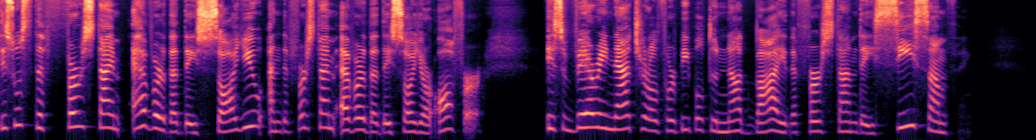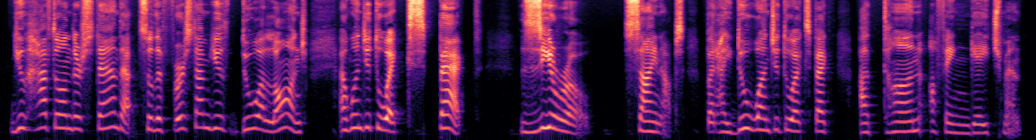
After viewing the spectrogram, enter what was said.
this was the first time ever that they saw you and the first time ever that they saw your offer. It's very natural for people to not buy the first time they see something. You have to understand that. So the first time you do a launch, I want you to expect zero signups, but I do want you to expect a ton of engagement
